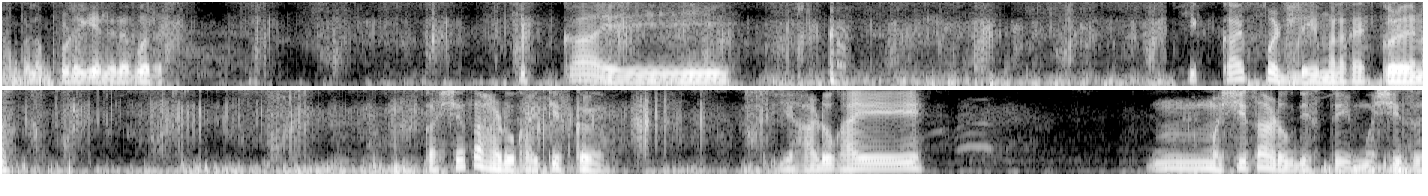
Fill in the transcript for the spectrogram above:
आपल्याला पुढे गेलेलं बरं. हे काय हे काय पडले मला काय कळेना. कशाचा हाडूक आहे तेच कळे हे हाडूक आहे म्हशीचं हाडूक दिसतंय म्हशीचं.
